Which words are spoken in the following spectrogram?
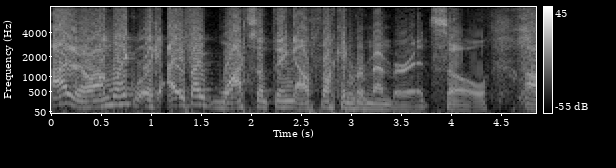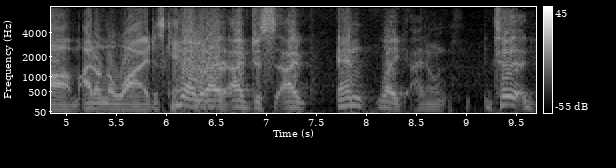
I don't know. I'm like, like I, if I watch something, I'll fucking remember it. So, um, I don't know why. I just can't. No, but. I I've just I and like I don't to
